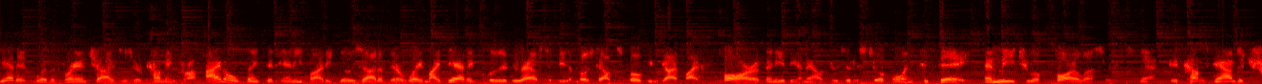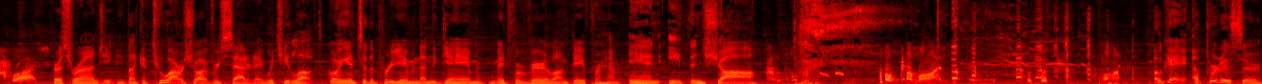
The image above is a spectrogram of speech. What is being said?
get it where the franchises are coming from. I don't think that anybody goes out of their way, my dad included, who has to be the most outspoken guy by far of any of the announcers that are still going today, and me to a far lesser extent. It comes down to trust. Chris Ranji. He'd like a two hour show every Saturday, which he loved. Going into the pregame and then the game made for a very long day for him. And Ethan Shaw. oh, come on. come on. Okay, a producer.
